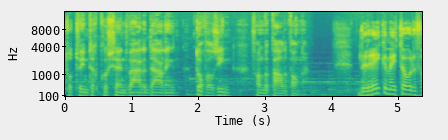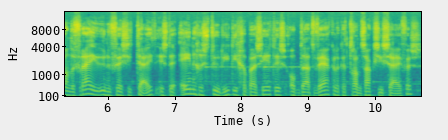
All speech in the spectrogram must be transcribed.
tot 20% waardedaling toch wel zien van bepaalde panden. De rekenmethode van de Vrije Universiteit is de enige studie die gebaseerd is op daadwerkelijke transactiecijfers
